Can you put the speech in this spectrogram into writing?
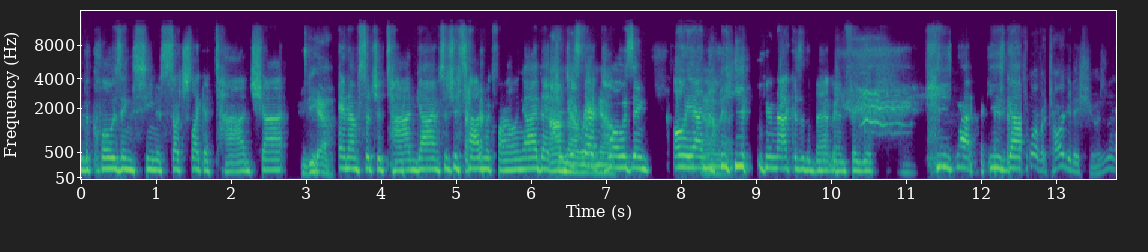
the closing scene is such like a Todd shot Yeah. and I'm such a Todd guy. I'm such a Todd McFarlane guy that I'm just not right that now. closing. Oh yeah, no, I'm not. you, you're not because of the Batman figure. He's got, he's got. It's more of a Target issue, isn't it?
